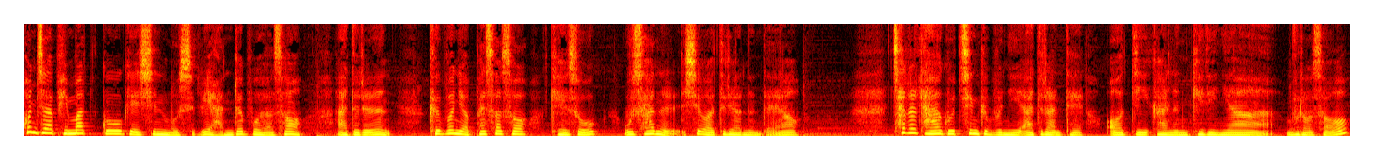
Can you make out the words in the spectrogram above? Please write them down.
혼자 비 맞고 계신 모습이 안 돼 보여서 아들은 그분 옆에 서서 계속 우산을 씌워드렸는데요. 차를 다 고친 그분이 아들한테 어디 가는 길이냐 물어서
